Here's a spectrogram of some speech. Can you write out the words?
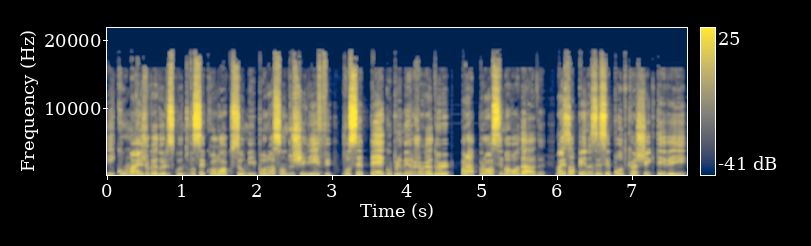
e com mais jogadores quando você coloca o seu meeple na ação do xerife, você pega o primeiro jogador para a próxima rodada. Mas apenas esse ponto que eu achei que teve aí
